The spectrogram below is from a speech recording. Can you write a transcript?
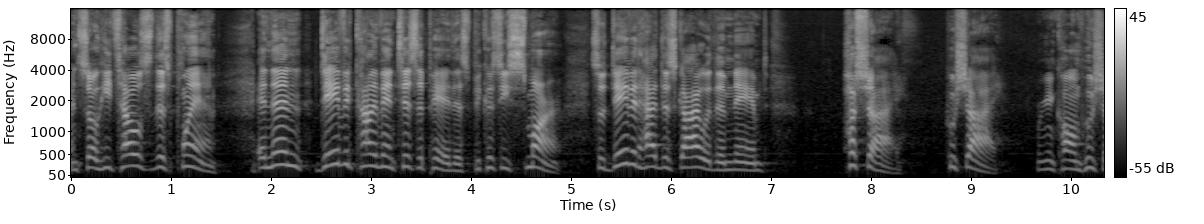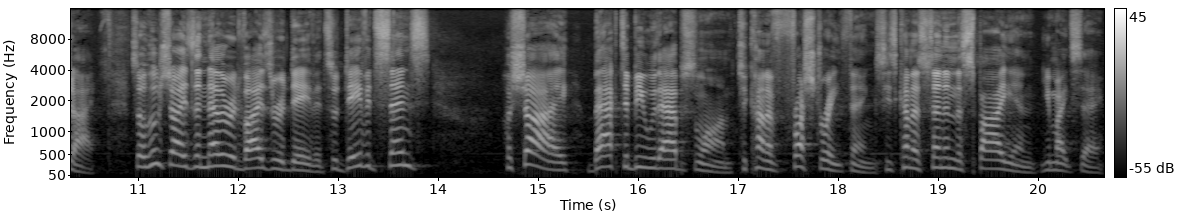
And so he tells this plan. And then David kind of anticipated this because he's smart. So David had this guy with him named Hushai. Hushai. We're going to call him Hushai. So Hushai is another advisor of David. So David sends Hushai back to be with Absalom to kind of frustrate things. He's kind of sending the spy in, you might say.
